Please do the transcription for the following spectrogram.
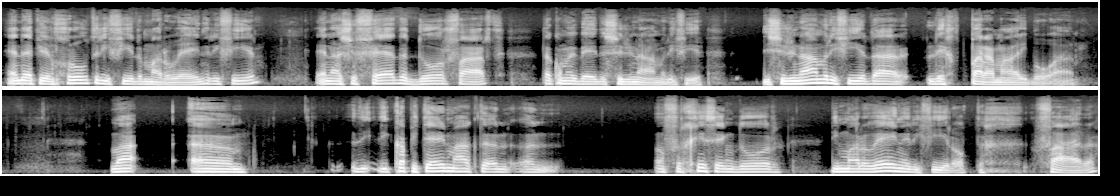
En dan heb je een grote rivier, de Marowijnrivier. En als je verder doorvaart, dan kom je bij de Suriname-rivier. Die Suriname-rivier, daar ligt Paramaribo aan. Maar um, die, die kapitein maakte een, een, een vergissing door die Marowijnrivier op te varen.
